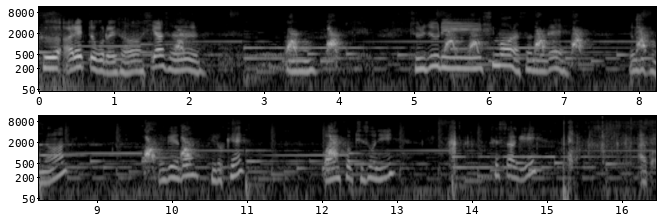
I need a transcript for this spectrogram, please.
그 아래쪽으로 해서 씨앗을 어, 줄줄이 심어 놨었는데 여기 보면 여기에도 이렇게 와인컵 지손이 새싹이 아이고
